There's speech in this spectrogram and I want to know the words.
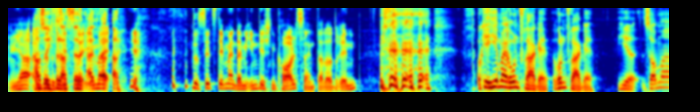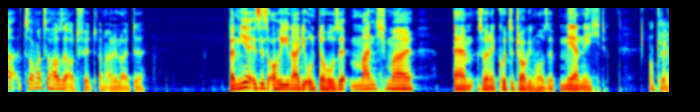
Ja, Also also ich verlasse das- da immer, also- also- ja, du sitzt immer in deinem indischen Callcenter da drin. Okay, hier mal Rundfrage. Rundfrage. Hier, Sommer, Sommer zu Hause Outfit an alle Leute. Bei mir ist es original die Unterhose, manchmal ähm, so eine kurze Jogginghose, mehr nicht. Okay.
